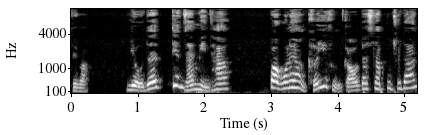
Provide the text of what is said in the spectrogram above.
对吧？有的电子产品它曝光量可以很高，但是它不出单；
